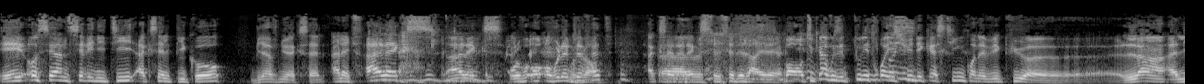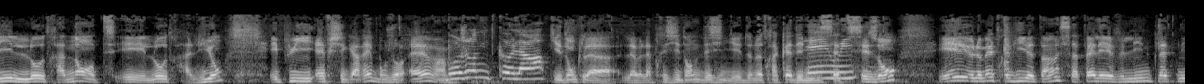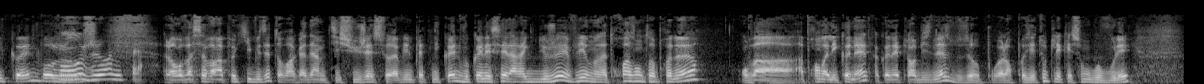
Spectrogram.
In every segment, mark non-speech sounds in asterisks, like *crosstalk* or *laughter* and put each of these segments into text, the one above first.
Et Ocean Serenity, Axel Picot. Bienvenue Axel. Alex. Alex. *laughs* Alex. On, on vous l'a déjà fait Axel, euh, Alex. C'est déjà arrivé. Bon, en tout cas, vous êtes tous les trois issus des castings qu'on a vécu euh, l'un à Lille, l'autre à Nantes et l'autre à Lyon. Et puis Eve Chegaret. Bonjour Eve. Bonjour Nicolas. Qui est donc la, la, la présidente désignée de notre académie eh cette oui. saison. Et le maître guillotin s'appelle Evelyne Platnik-Cohen. Bonjour. Bonjour Nicolas. Alors on va savoir un peu qui vous êtes. On va regarder un petit sujet sur Evelyne Platnik-Cohen. Vous connaissez la règle du jeu. Evelyne, on en a trois entrepreneurs. On va apprendre à les connaître, à connaître leur business. Vous pourrez leur poser toutes les questions que vous voulez.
